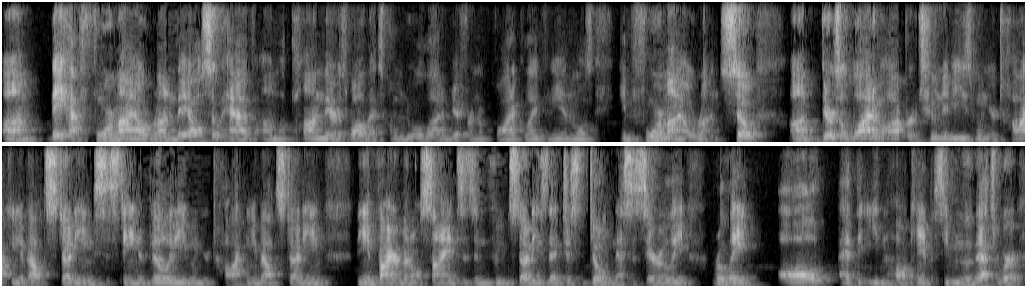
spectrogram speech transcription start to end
Um, they have Four Mile Run. They also have um, a pond there as well that's home to a lot of different aquatic life and animals in Four Mile Run. So um, there's a lot of opportunities when you're talking about studying sustainability, when you're talking about studying the environmental sciences and food studies that just don't necessarily relate all at the Eden Hall campus, even though that's where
